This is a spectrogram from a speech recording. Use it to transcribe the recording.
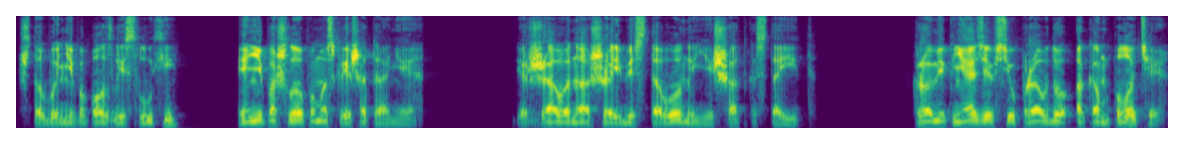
чтобы не поползли слухи и не пошло по Москве шатание. Держава наша и без того ныне шатко стоит. Кроме князя всю правду о комплоте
